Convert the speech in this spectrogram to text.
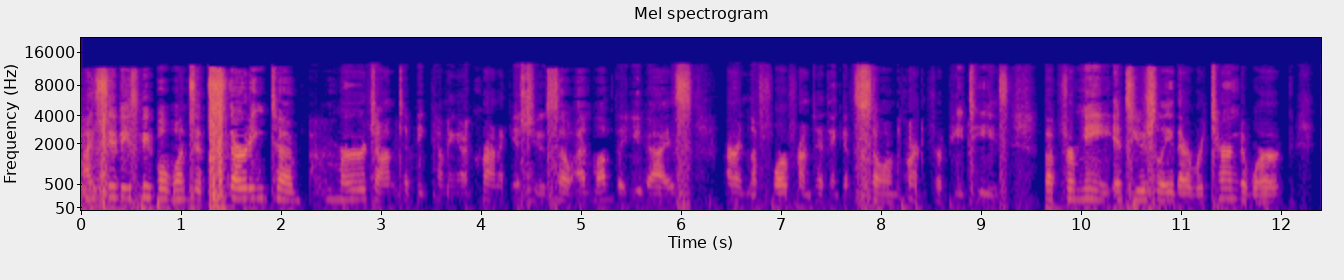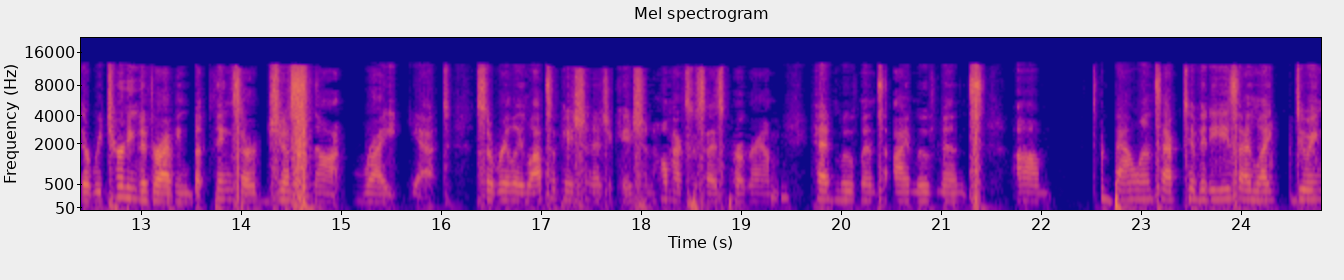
I see these people once it's starting to merge onto becoming a chronic issue. So I love that you guys are in the forefront. I think it's so important for PTs. But for me, it's usually their return to work, they're returning to driving, but things are just not right yet. So really lots of patient education, home exercise program, head movements, eye movements, um, balance activities. I like doing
